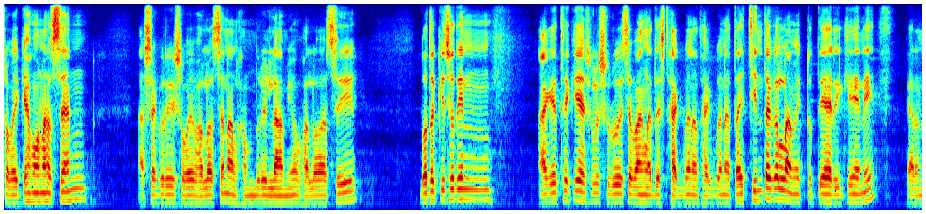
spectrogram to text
সবাই কেমন আছেন? আশা করি সবাই ভালো আছেন, আলহামদুলিল্লাহ আমিও ভালো আছি। গত কিছুদিন আগে থেকে আসলে শুরু হয়েছে বাংলাদেশ থাকবে না থাকবে না, তাই চিন্তা করলাম একটু তেহারি খেয়ে নিই কারণ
